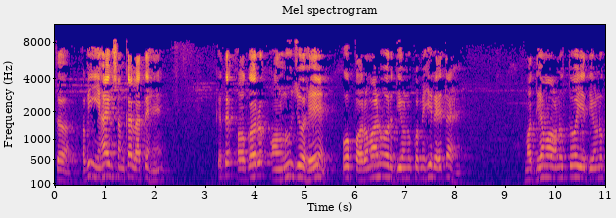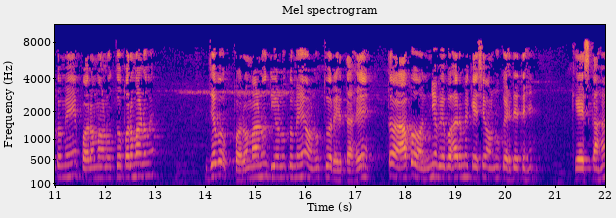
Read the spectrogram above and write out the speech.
तो अभी यहाँ एक शंका लाते हैं कहते, अगर अणु जो है, वो परमाणु और द्विणुक में ही रहता है। मध्यम अणुत्व ये द्विणुक में परम अणुत्व परमाणु में। जब परमाणु द्विणुक में अणुत्व रहता है तो आप अन्य व्यवहार में कैसे अणु कह देते हैं? कैस कहा?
